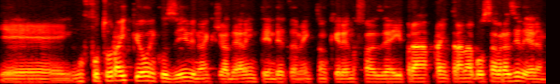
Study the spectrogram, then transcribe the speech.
E um futuro IPO, inclusive, né, que já deram a entender também que estão querendo fazer aí para entrar na Bolsa Brasileira.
